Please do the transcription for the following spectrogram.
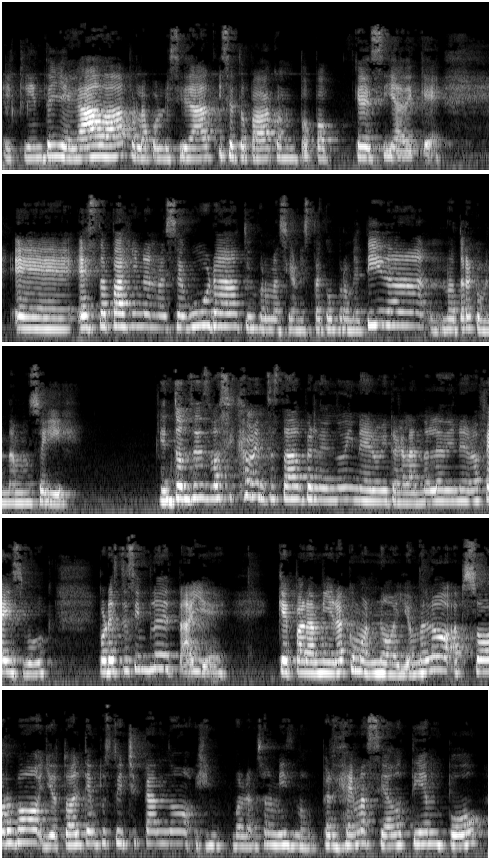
el cliente llegaba por la publicidad y se topaba con un pop-up que decía de que eh, esta página no es segura, tu información está comprometida, no te recomendamos seguir. Entonces básicamente estaba perdiendo dinero y regalándole dinero a Facebook por este simple detalle que para mí era como, no, yo me lo absorbo, yo todo el tiempo estoy checando y volvemos a lo mismo, perdí demasiado tiempo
